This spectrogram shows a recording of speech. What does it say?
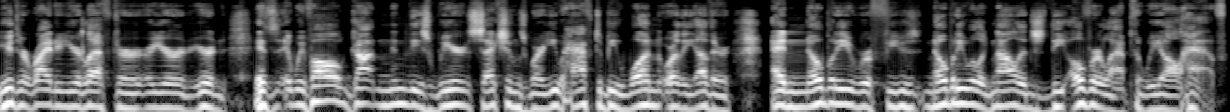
you're either right or you're left or, or you're you're it's we've all gotten into these weird sections where you have to be one or the other and nobody refuse nobody will acknowledge the overlap that we all have.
